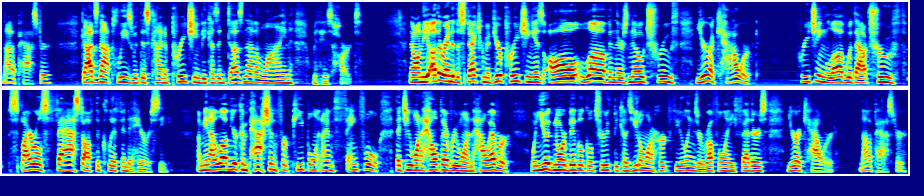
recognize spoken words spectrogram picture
not a pastor. God's not pleased with this kind of preaching because it does not align with his heart. Now, on the other end of the spectrum, if your preaching is all love and there's no truth, you're a coward. Preaching love without truth spirals fast off the cliff into heresy. I mean, I love your compassion for people and I'm thankful that you want to help everyone. However, when you ignore biblical truth because you don't want to hurt feelings or ruffle any feathers, you're a coward, not a pastor.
